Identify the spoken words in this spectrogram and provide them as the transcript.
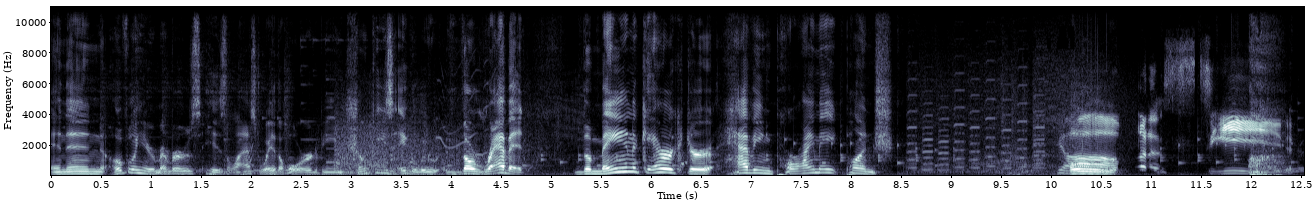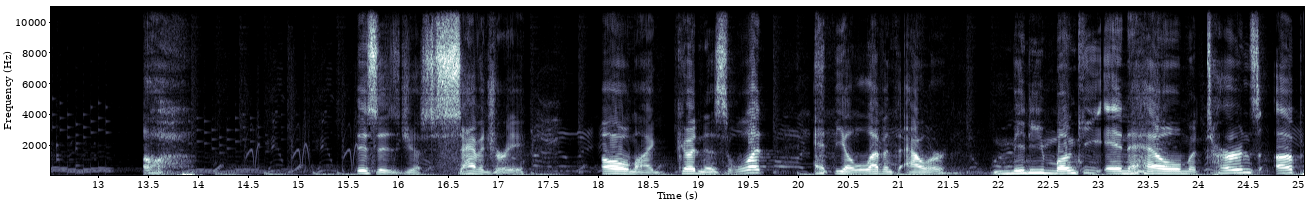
and then hopefully he remembers his last way of the hoard being Chunky's igloo, the rabbit, the main character having primate punch. Oh, what a seed. Oh, this is just savagery. Oh my goodness, what at the 11th hour? Mini Monkey in Helm turns up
